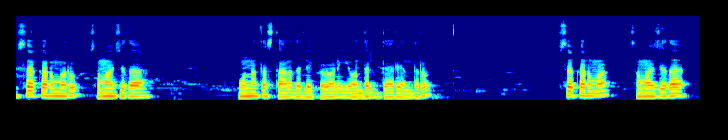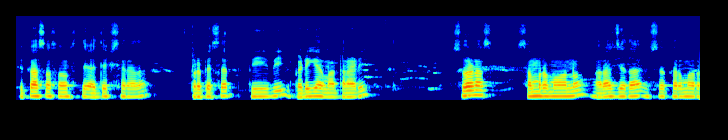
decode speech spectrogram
ವಿಶ್ವಕರ್ಮರು ಸಮಾಜದ ಉನ್ನತ ಸ್ಥಾನದಲ್ಲಿ ಬೆಳವಣಿಗೆ ಹೊಂದಲಿದ್ದಾರೆ ಎಂದರು. ವಿಶ್ವಕರ್ಮ ಸಮಾಜದ ವಿಕಾಸ ಸಂಸ್ಥೆಯ ಅಧ್ಯಕ್ಷರಾದ ಪ್ರೊಫೆಸರ್ ಪಿ ವಿ. ಬಡಿಗೇರ್ ಮಾತನಾಡಿ, ಸುವರ್ಣ ಸಂಭ್ರಮವನ್ನು ರಾಜ್ಯದ ವಿಶ್ವಕರ್ಮರ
